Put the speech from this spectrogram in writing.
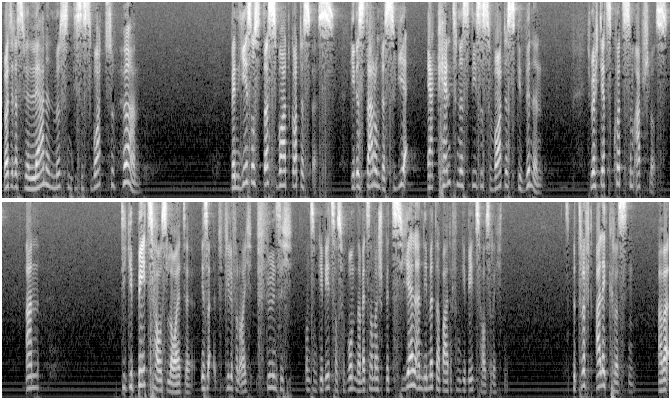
Leute, dass wir lernen müssen, dieses Wort zu hören. Wenn Jesus das Wort Gottes ist, geht es darum, dass wir Erkenntnis dieses Wortes gewinnen. Ich möchte jetzt kurz zum Abschluss an die Gebetshausleute, ihr, viele von euch fühlen sich unserem Gebetshaus verbunden, aber jetzt nochmal speziell an die Mitarbeiter vom Gebetshaus richten. Es betrifft alle Christen, aber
